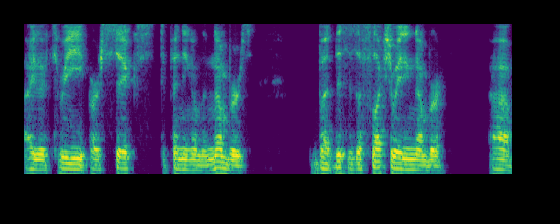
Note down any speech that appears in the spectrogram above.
either three or six, depending on the numbers but this is a fluctuating number. Uh,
